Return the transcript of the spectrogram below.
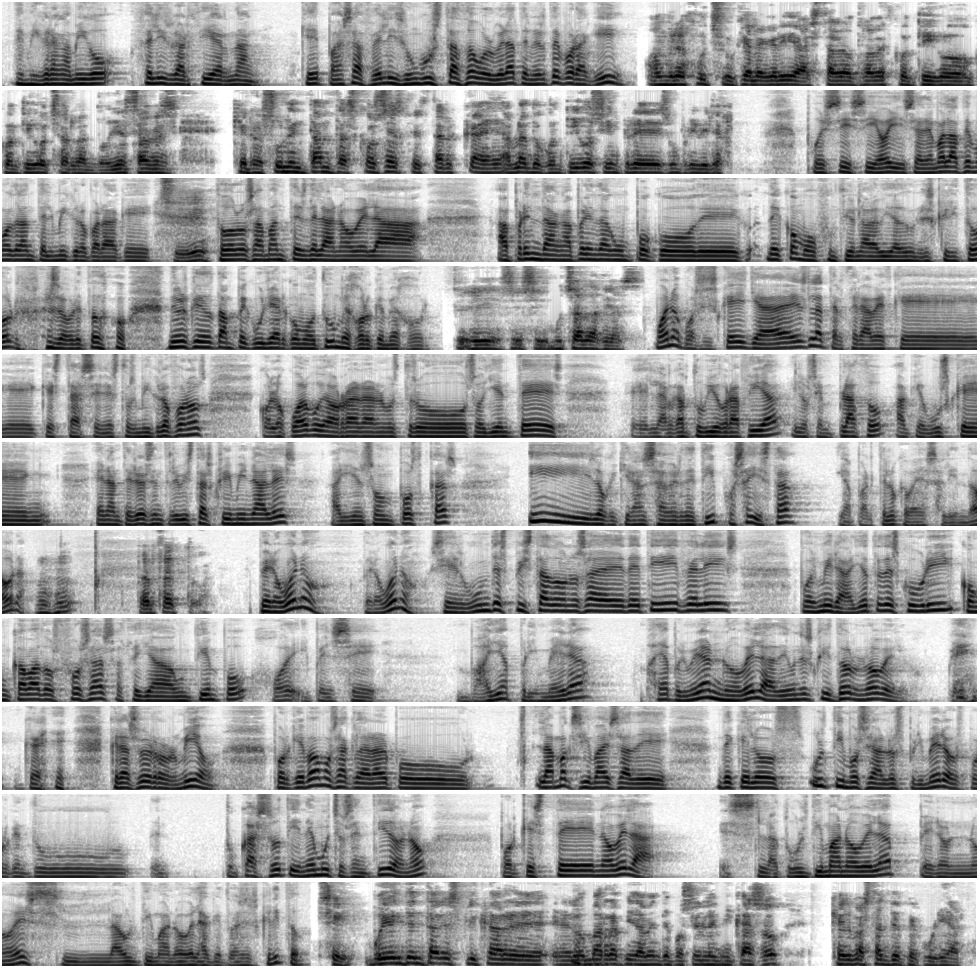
de mi gran amigo Félix García Hernán. ¿Qué pasa, Félix? Un gustazo volver a tenerte por aquí. Hombre, Juchu, qué alegría estar otra vez contigo, contigo charlando. Ya sabes que nos unen tantas cosas que estar eh, hablando contigo siempre es un privilegio. Pues sí, sí, oye, si además lo hacemos delante del micro para que todos los amantes de la novela aprendan, aprendan un poco de, cómo funciona la vida de un escritor, sobre todo de un escritor tan peculiar como tú, mejor que mejor. Sí, sí, sí, muchas gracias. Bueno, pues es que ya es la tercera vez que, que estás en estos micrófonos, con lo cual voy a ahorrar a nuestros oyentes eh, largar tu biografía y los emplazo a que busquen en anteriores entrevistas criminales, ahí en Son Podcast, y lo que quieran saber de ti, pues ahí está y aparte lo que vaya saliendo ahora. Perfecto. Pero bueno, pero bueno, si algún despistado no sabe de ti, Félix, pues mira, yo te descubrí con Cava dos Fosas hace ya un tiempo, joder, y pensé, vaya primera, vaya primera novela de un escritor Nobel. Craso error mío, porque vamos a aclarar por la máxima esa de, de que los últimos sean los primeros, porque en tu, en tu caso tiene mucho sentido, ¿no? Porque esta novela es la tu última novela, pero no es la última novela que tú has escrito. Sí, voy a intentar explicar eh, lo más rápidamente posible en mi caso, que es bastante peculiar.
